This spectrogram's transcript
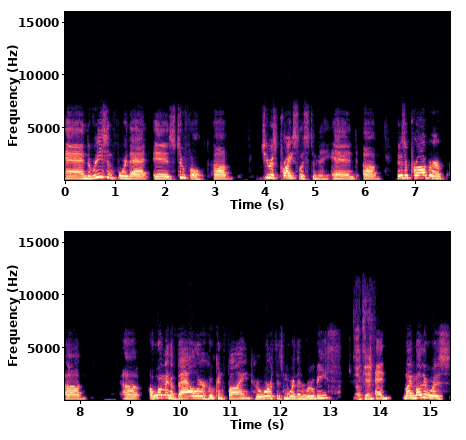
And the reason for that is twofold. Uh, she was priceless to me. And uh, there's a proverb uh, uh, a woman of valor who can find her worth is more than rubies. Okay. And my mother was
